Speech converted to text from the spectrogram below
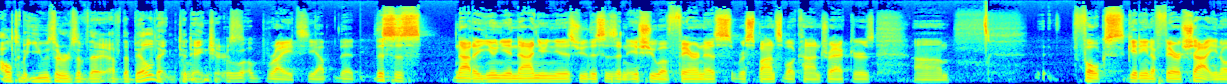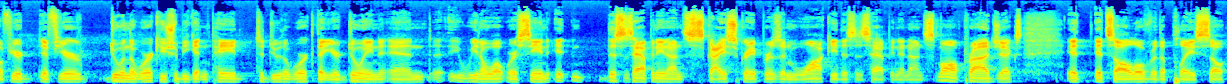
ultimate users of the, of the building to dangers. Right, yep. That, this is not a union, non union issue. This is an issue of fairness, responsible contractors. Um, folks getting a fair shot. You know, if you're if you're doing the work, you should be getting paid to do the work that you're doing. And uh, you know what we're seeing. It, this is happening on skyscrapers in Milwaukee. This is happening on small projects. It, it's all over the place. So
